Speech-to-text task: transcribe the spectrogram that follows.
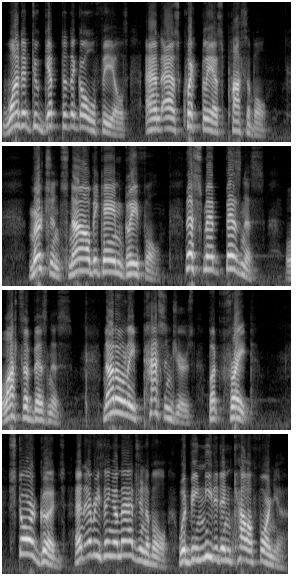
wanted to get to the gold fields, and as quickly as possible. Merchants now became gleeful. This meant business, lots of business. Not only passengers, but freight. Store goods and everything imaginable would be needed in California.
